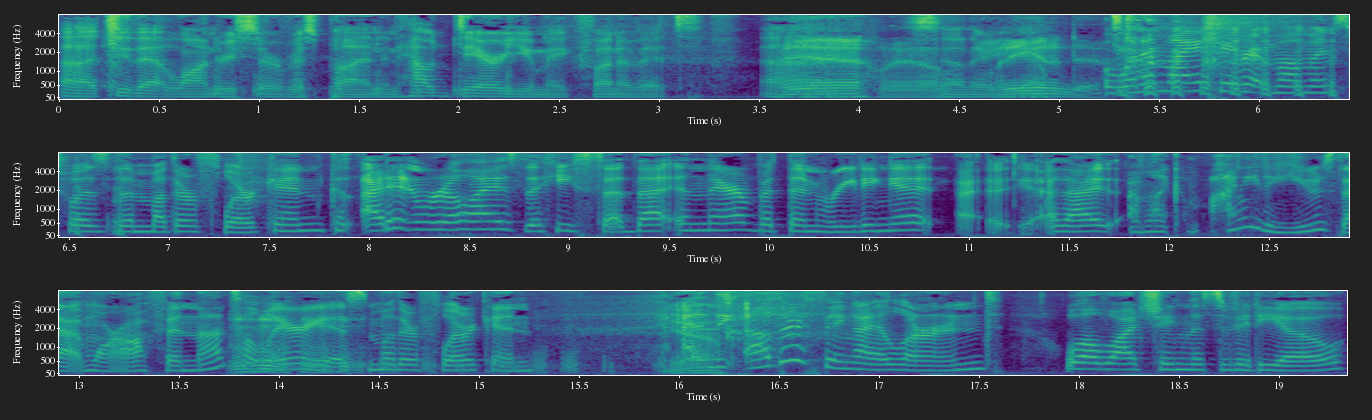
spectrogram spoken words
uh, to that laundry service pun. And how dare you make fun of it? Um, yeah, well, so there what you are you go. gonna do? One of my favorite moments was the mother flerken because I didn't realize that he said that in there, but then reading it, I, I, I'm like, I need to use that more often. That's hilarious, mother flerken. Yeah. And the other thing I learned while watching this video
